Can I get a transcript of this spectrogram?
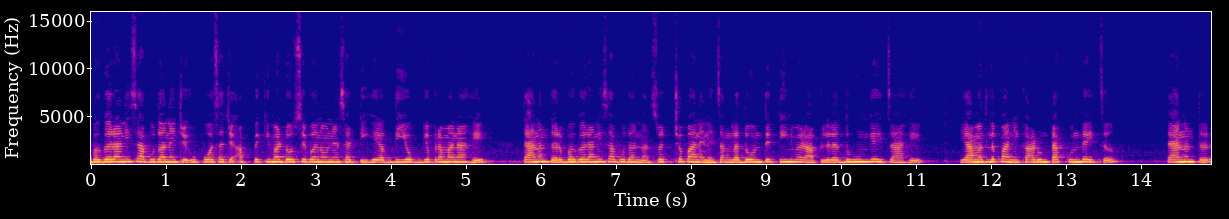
भगर आणि साबुदाण्याचे उपवासाचे आप्पे किंवा डोसे बनवण्यासाठी हे अगदी योग्य प्रमाण आहे. त्यानंतर भगर आणि साबुदाणा स्वच्छ पाण्याने चांगला दोन ते तीन वेळा आपल्याला धुवून घ्यायचं आहे. यामधलं पाणी काढून टाकून द्यायचं. त्यानंतर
